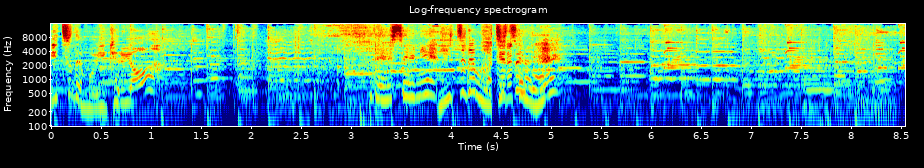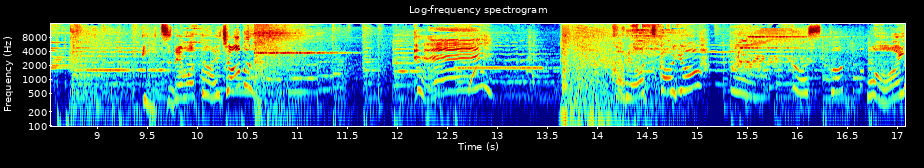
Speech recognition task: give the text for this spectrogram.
いつでも行けるよ。冷静に。いつでも行けるからね。いつでも大丈夫。ええこれを使うよ。もう一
